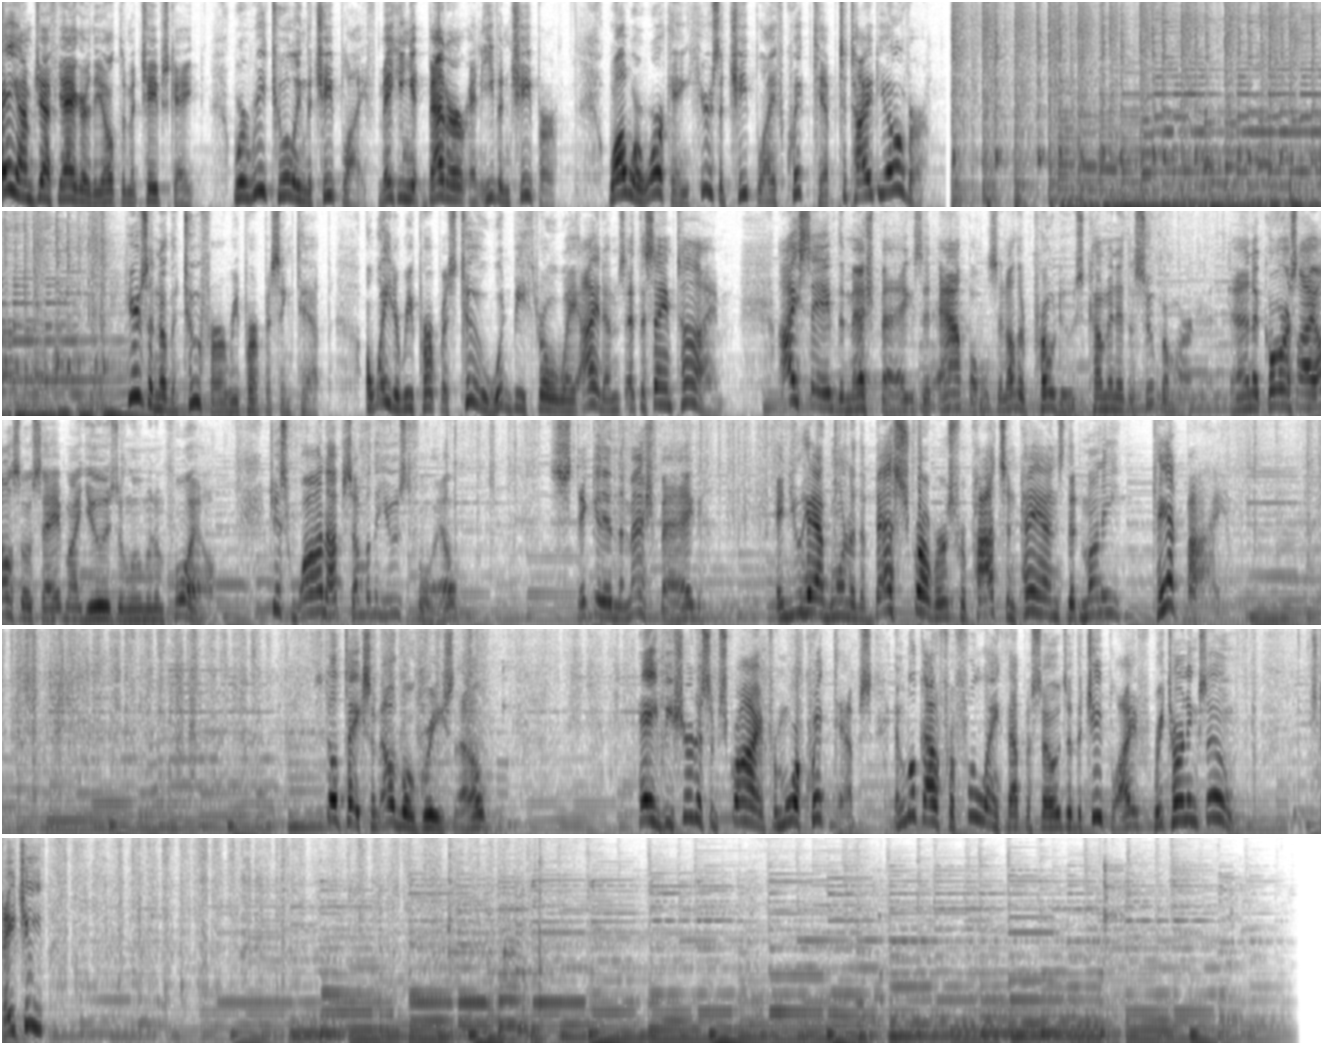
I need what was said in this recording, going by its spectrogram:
Hey, I'm Jeff Yeager, the Ultimate Cheapskate. We're retooling the Cheap Life, making it better and even cheaper. While we're working, here's a Cheap Life quick tip to tide you over. Here's another twofer repurposing tip. A way to repurpose two would-be throwaway items at the same time. I save the mesh bags that apples and other produce come in at the supermarket. And of course, I also save my used aluminum foil. Just wad up some of the used foil, stick it in the mesh bag, and you have one of the best scrubbers for pots and pans that money can't buy. Still takes some elbow grease though. Hey, be sure to subscribe for more quick tips and look out for full length episodes of The Cheap Life returning soon. Stay cheap.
